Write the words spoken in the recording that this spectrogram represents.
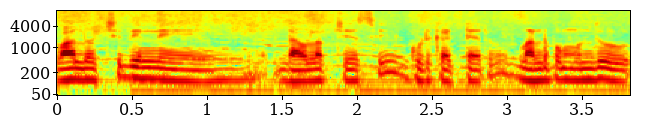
వాళ్ళు వచ్చి దీన్ని డెవలప్ చేసి గుడి కట్టారు. మండపం ముందు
